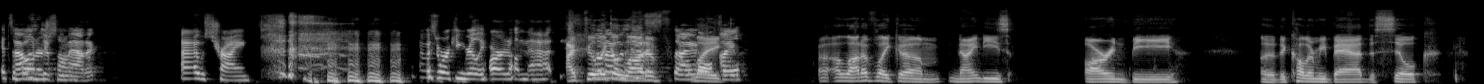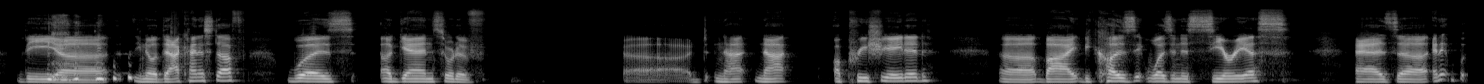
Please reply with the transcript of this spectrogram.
It's a that was boner song. I was trying. I was working really hard on that. I feel No, like a lot of I- like I- a a lot of like um 90s R&B uh, the Color Me Badd, the Silk, the uh you know that kind of stuff was again sort of uh not not appreciated uh by because it wasn't as serious as uh and it but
